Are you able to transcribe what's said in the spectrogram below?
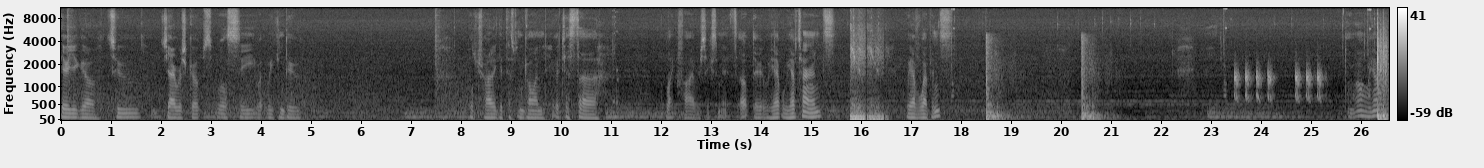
There you go. Two gyroscopes. We'll see what we can do. We'll try to get this one going with just uh, like five or six minutes. Oh, there we have we have turns. We have weapons. Well, we are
